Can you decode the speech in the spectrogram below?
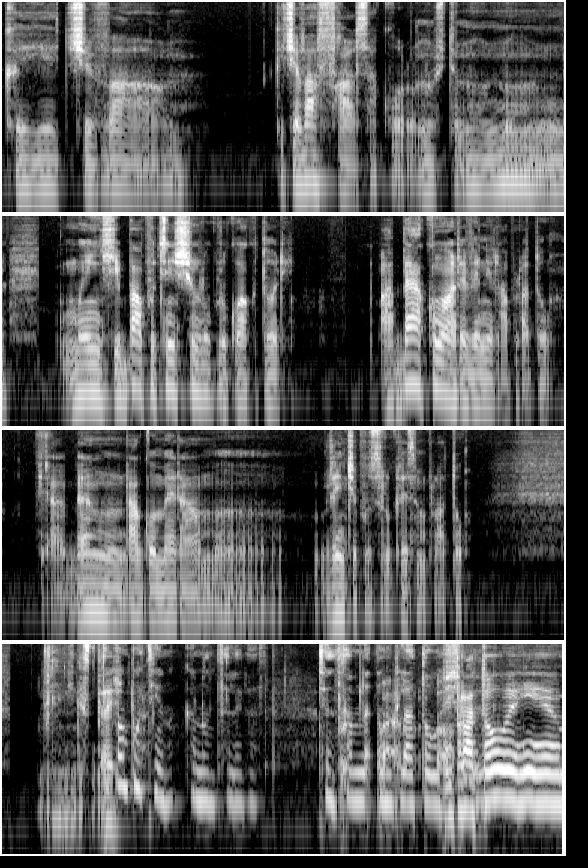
că e ceva că e ceva fals acolo, nu știu, nu, nu, mă inhiba puțin și în lucru cu actorii. Abia acum am revenit la platou. Abia la Gomera am uh, reînceput să lucrez în platou. Explică puțin, că nu înțeleg asta. Ce înseamnă în platou? În platou e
